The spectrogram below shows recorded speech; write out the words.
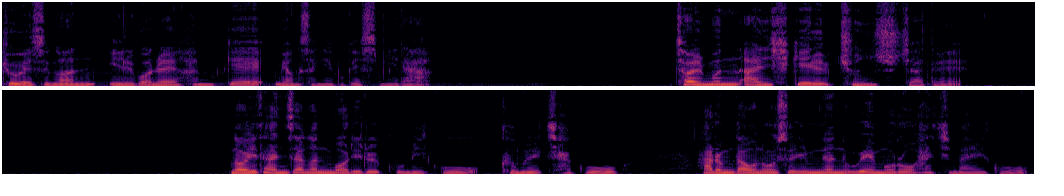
교회 증언 1권을 함께 명상해 보겠습니다. 젊은 안식일 준수자들 너희 단장은 머리를 꾸미고 금을 차고 아름다운 옷을 입는 외모로 하지 말고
